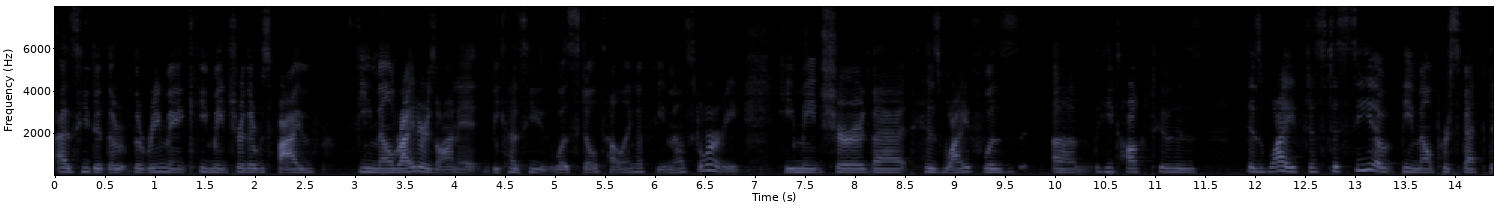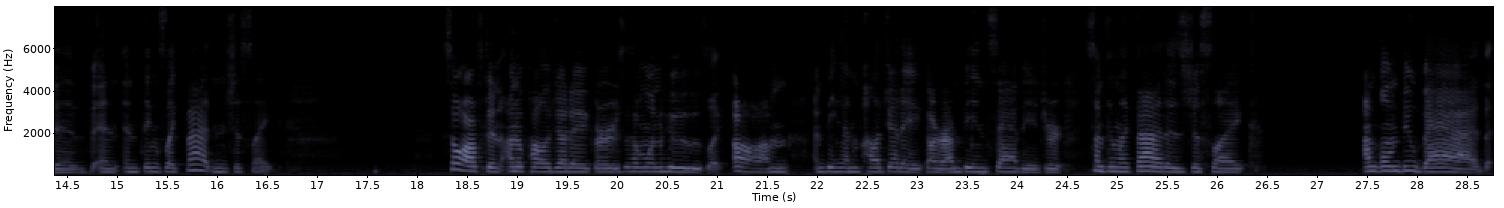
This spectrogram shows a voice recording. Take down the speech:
as he did the the remake, he made sure there was five female writers on it because he was still telling a female story. He made sure that his wife was um, he talked to his his wife just to see a female perspective and and things like that and it's just like so often unapologetic or someone who's like, oh, I'm I'm being unapologetic or I'm being savage or something like that is just like I'm going to do bad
